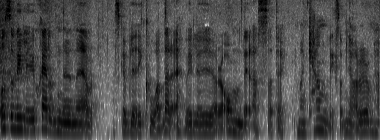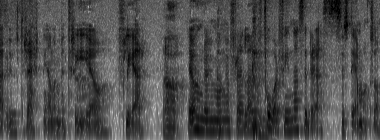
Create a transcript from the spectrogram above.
och så vill jag ju själv nu när jag ska bli kodare vill jag ju göra om deras så att jag, man kan liksom göra de här uträkningarna med tre och fler. Ja. Jag undrar hur många föräldrar får finnas i deras system också.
